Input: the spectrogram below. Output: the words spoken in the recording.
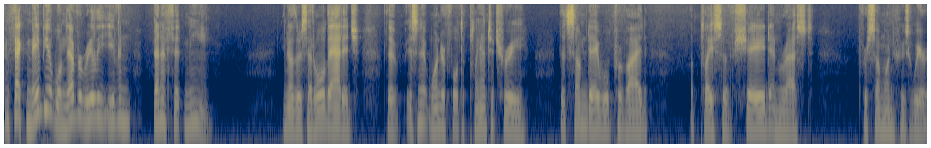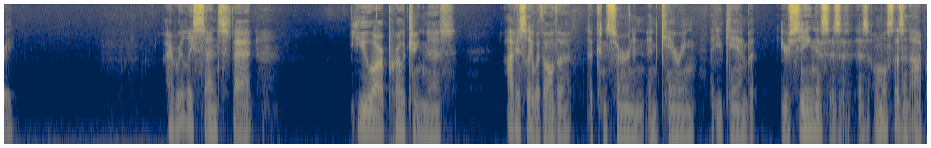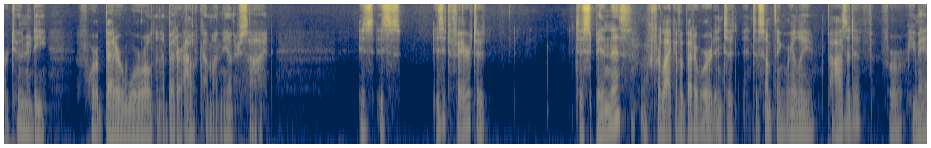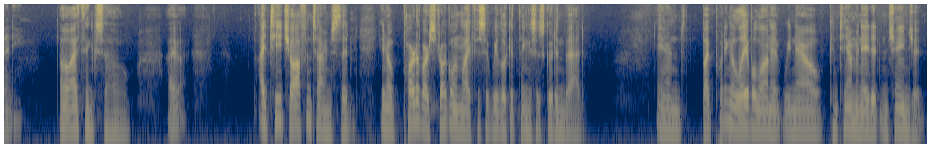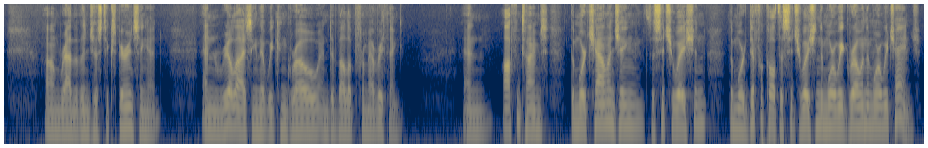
In fact, maybe it will never really even benefit me. You know, there's that old adage that isn't it wonderful to plant a tree that someday will provide a place of shade and rest for someone who's weary. I really sense that you are approaching this, obviously with all the, the concern and, and caring that you can, but you're seeing this as, a, as almost as an opportunity for a better world and a better outcome on the other side. Is, is, is it fair to to spin this, for lack of a better word, into into something really positive for humanity? Oh, I think so. I I teach oftentimes that you know part of our struggle in life is that we look at things as good and bad, and by putting a label on it, we now contaminate it and change it, um, rather than just experiencing it, and realizing that we can grow and develop from everything. And oftentimes, the more challenging the situation, the more difficult the situation, the more we grow and the more we change.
